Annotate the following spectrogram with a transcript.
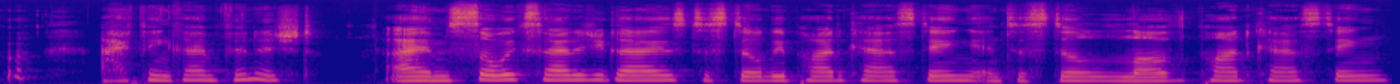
I think I'm finished. I'm so excited, you guys, to still be podcasting and to still love podcasting,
